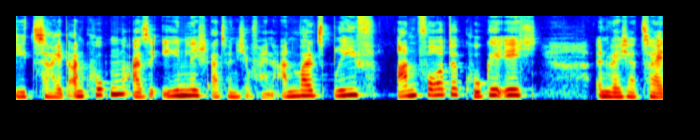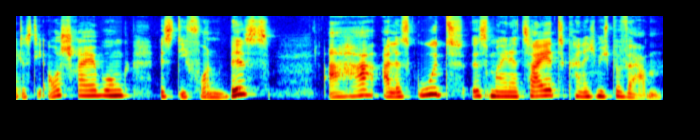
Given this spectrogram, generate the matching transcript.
die Zeit angucken. Also ähnlich, als wenn ich auf einen Anwaltsbrief antworte, gucke ich, in welcher Zeit ist die Ausschreibung, ist die von bis. Aha, alles gut, ist meine Zeit, kann ich mich bewerben.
